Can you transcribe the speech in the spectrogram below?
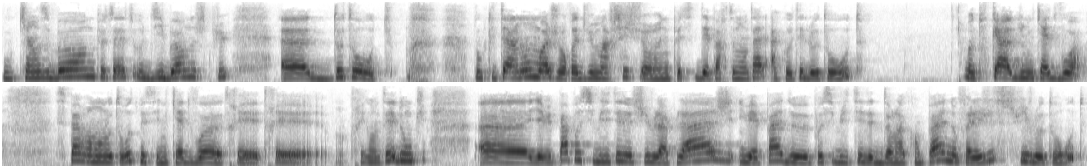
ou 15 bornes peut-être ou 10 bornes, je sais plus, euh, d'autoroute. Donc littéralement, moi, j'aurais dû marcher sur une petite départementale à côté de l'autoroute. En tout cas, d'une 4 voies. C'est pas vraiment l'autoroute, mais c'est une 4 voies euh, très très fréquentée. Donc euh, il n'y avait pas possibilité de suivre la plage, il n'y avait pas de possibilité d'être dans la campagne, donc il fallait juste suivre l'autoroute.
